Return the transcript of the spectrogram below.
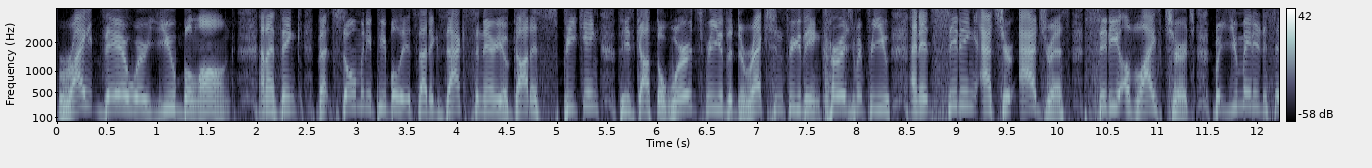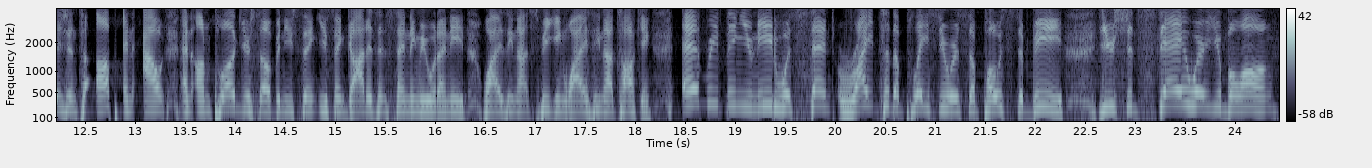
right there where you belong. And I think that so many people, it's that exact scenario. God is speaking, He's got the words for you, the direction for you, the encouragement for you, and it's sitting at your address, City of Life Church. But you made a decision to up and out and unplug yourself, and you think you think God isn't sending me what I need. Why is He not speaking? Why is He not talking? Everything you need was sent right to the place you were supposed to be. You should stay where you belong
